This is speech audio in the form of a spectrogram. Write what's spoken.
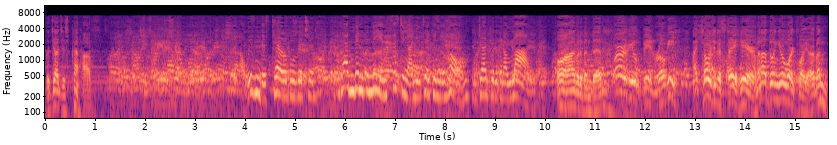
the judge's penthouse. Oh, isn't this terrible, Richard? If it hadn't been for me insisting on you taking me home, the judge would have been alive. Or I would have been dead. Where have you been, Rogie? I told you to stay here. I've been out doing your work for you, Urban.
